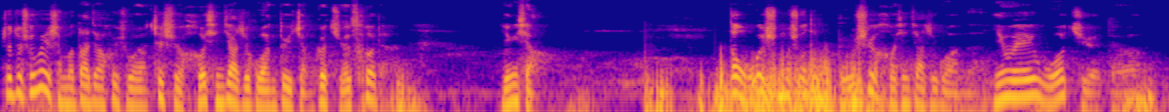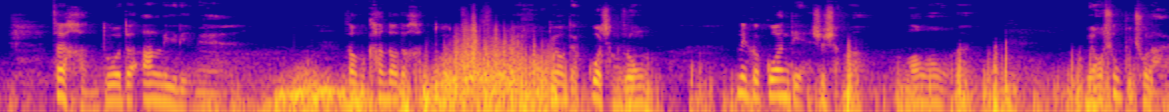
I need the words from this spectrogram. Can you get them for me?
这就是为什么大家会说这是核心价值观对整个决策的影响。但我为什么说它不是核心价值观呢？因为我觉得，在很多的案例里面，在我们看到的很多决策被否掉的过程中，那个观点是什么？往往我们描述不出来。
